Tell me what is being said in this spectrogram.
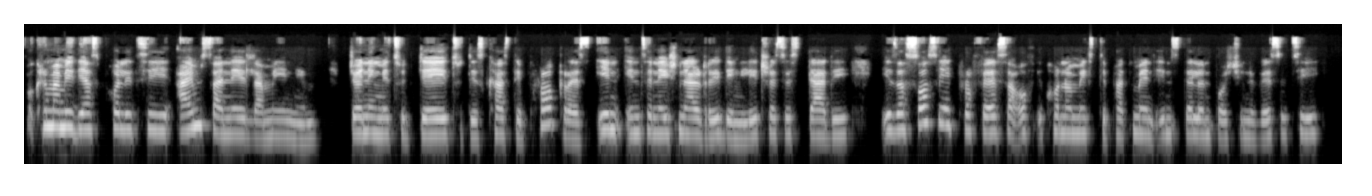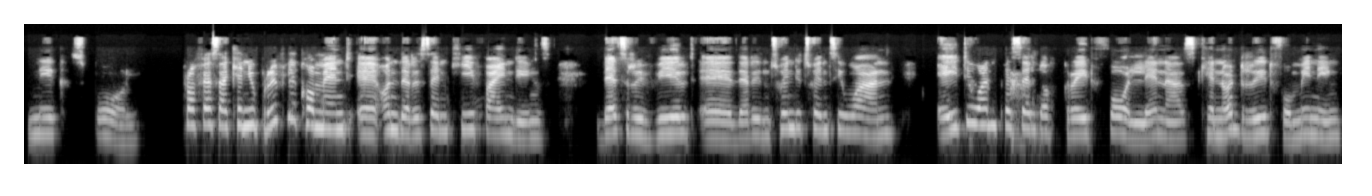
For Creamer Media's Polity, I'm Sane Dlamini. Joining me today to discuss the progress in international reading literacy study is Associate Professor of Economics Department in Stellenbosch University, Nic Spaull. Professor, can you briefly comment uh, on the recent key findings that's revealed uh, that in 2021, 81% of grade 4 learners cannot read for meaning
